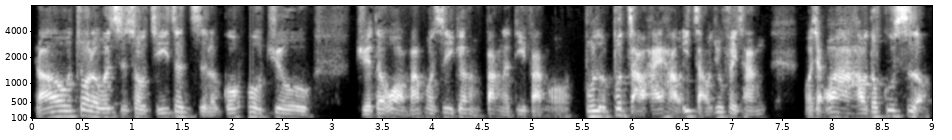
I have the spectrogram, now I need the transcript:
然后做了文史收集一阵子了，过后就觉得哇，麻婆是一个很棒的地方哦。不不早还好，一早就非常，我想哇，好多故事哦。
